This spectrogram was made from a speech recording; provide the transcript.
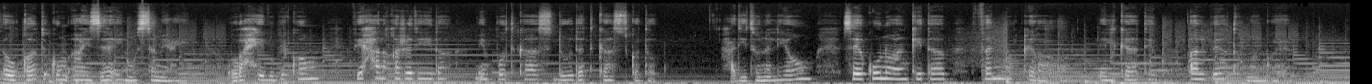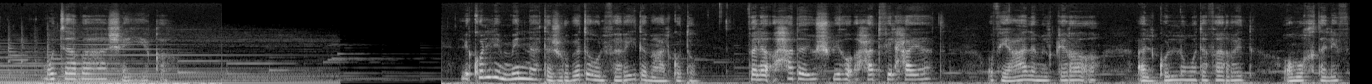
أوقاتكم أعزائي المستمعين. أرحب بكم في حلقة جديدة من بودكاست دودة كاست كتب. حديثنا اليوم سيكون عن كتاب فن القراءة للكاتب ألبرتو مانغويل متابعة شيقة. لكل منا تجربته الفريدة مع الكتب فلا أحد يشبه أحد في الحياة. وفي عالم القراءة الكل متفرد ومختلف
